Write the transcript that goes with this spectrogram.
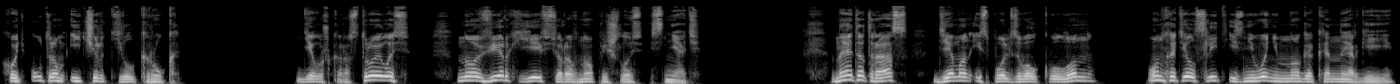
хоть утром и чертил круг. Девушка расстроилась, но верх ей все равно пришлось снять. На этот раз демон использовал кулон, он хотел слить из него немного к энергии.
